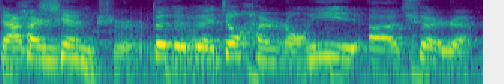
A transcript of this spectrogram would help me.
加个限制。对对对，就很容易呃确认。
